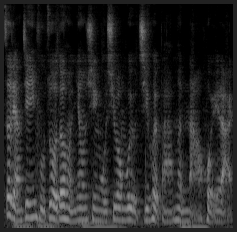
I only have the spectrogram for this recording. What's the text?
这两件衣服做的都很用心，我希望我有机会把它们拿回来。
